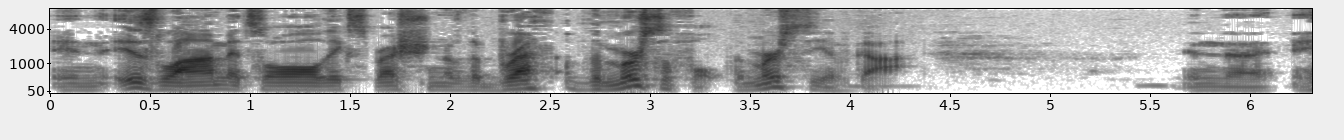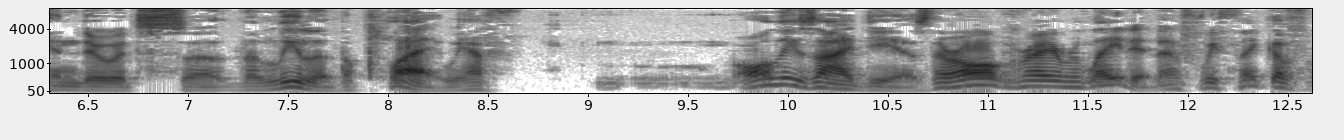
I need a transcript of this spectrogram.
In Islam, it's all the expression of the breath of the merciful, the mercy of God. In the Hindu, it's uh, the lila, the play. We have all these ideas. They're all very related. And if we think of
